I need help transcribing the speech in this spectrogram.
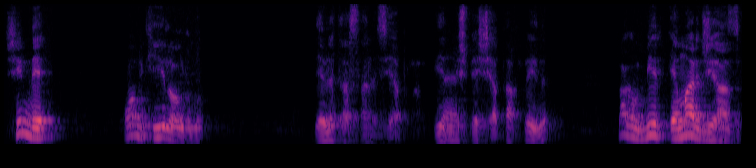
Şimdi 12 yıl oldu mu? devlet hastanesi yapılan. 75 yataklıydı. Bakın bir MR cihazı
